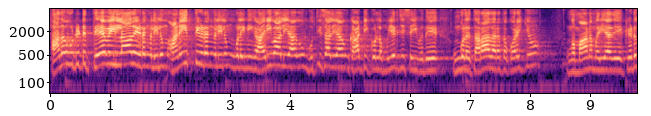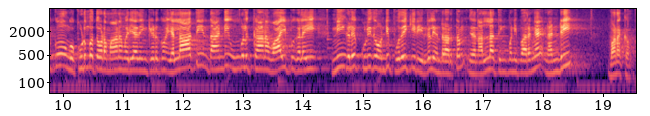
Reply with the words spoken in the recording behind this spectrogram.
அதை விட்டுட்டு தேவையில்லாத இடங்களிலும் அனைத்து இடங்களிலும் உங்களை நீங்கள் அறிவாளியாகவும் புத்திசாலியாகவும் காட்டிக்கொள்ள முயற்சி செய்வது உங்களது தராதரத்தை குறைக்கும் உங்கள் மான மரியாதையை கெடுக்கும் உங்கள் குடும்பத்தோட மான மரியாதையும் கெடுக்கும். எல்லாத்தையும் தாண்டி உங்களுக்கான வாய்ப்புகளை நீங்களே குழி தோண்டி புதைக்கிறீர்கள் என்ற அர்த்தம். இதை நல்லா திங்க் பண்ணி பாருங்கள் நன்றி. வணக்கம்.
